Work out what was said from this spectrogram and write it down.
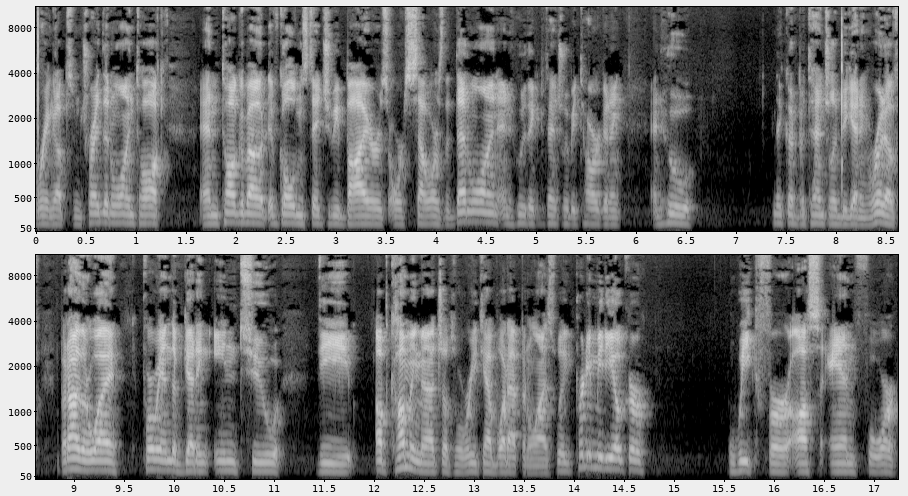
bring up some trade deadline talk and talk about if Golden State should be buyers or sellers the deadline and who they could potentially be targeting and who they could potentially be getting rid of. But either way, before we end up getting into the upcoming matchups, we'll recap what happened last week. Pretty mediocre week for us and for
